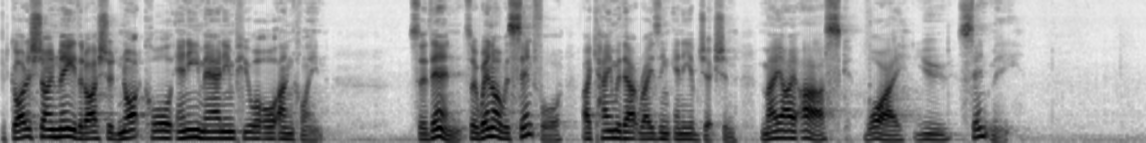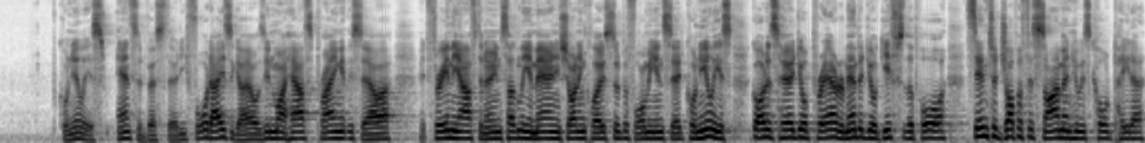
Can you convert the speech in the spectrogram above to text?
But God has shown me that I should not call any man impure or unclean. So then, so when I was sent for, I came without raising any objection. May I ask why you sent me? Cornelius answered, verse 30, Four days ago I was in my house praying at this hour. At three in the afternoon, suddenly a man in shining clothes stood before me and said, Cornelius, God has heard your prayer, remembered your gifts to the poor. Send to Joppa for Simon, who is called Peter.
